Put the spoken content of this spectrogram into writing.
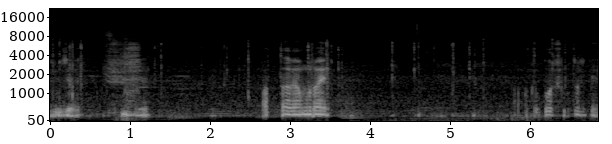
Güzel. Güzel. Hatta ben burayı Altı boş olur diye.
